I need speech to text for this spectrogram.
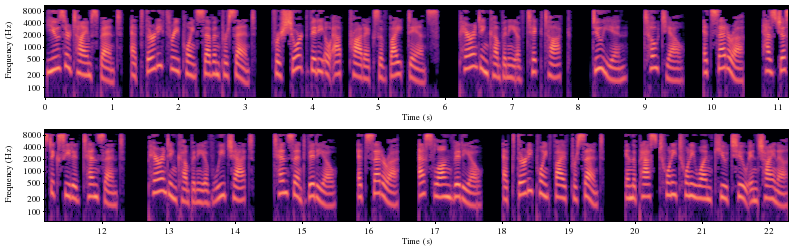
User time spent, at 33.7%, for short video app products of ByteDance, parenting company of TikTok, Douyin, Toutiao, etc., has just exceeded Tencent, parenting company of WeChat, Tencent Video, etc., S Long Video, at 30.5%, in the past 2021 Q2 in China,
